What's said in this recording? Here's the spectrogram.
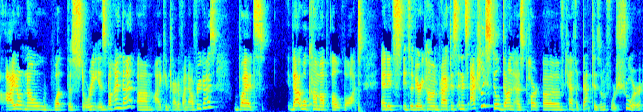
I don't know what the story is behind that. Um, I can try to find out for you guys, but that will come up a lot. And it's it's a very common practice, and it's actually still done as part of Catholic baptism for sure,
